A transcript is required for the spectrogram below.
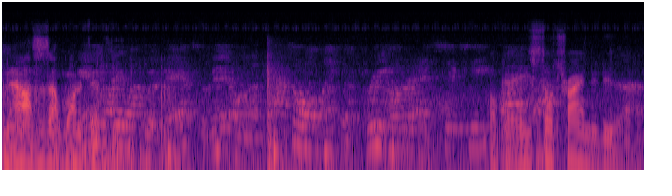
and the house is at 150. Anybody want to advance the bid on the castle length of three hundred and sixty-five? Okay, he's still trying to do that.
